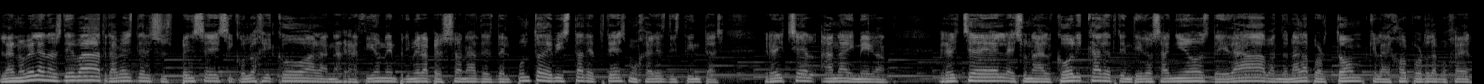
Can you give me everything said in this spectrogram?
La novela nos lleva a través del suspense psicológico a la narración en primera persona desde el punto de vista de tres mujeres distintas, Rachel, Anna y Megan. Rachel es una alcohólica de 32 años de edad abandonada por Tom que la dejó por otra mujer.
